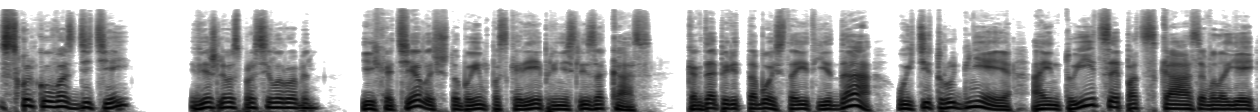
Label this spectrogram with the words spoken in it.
«Сколько у вас детей?» — вежливо спросила Робин. Ей хотелось, чтобы им поскорее принесли заказ. Когда перед тобой стоит еда, уйти труднее, а интуиция подсказывала ей,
